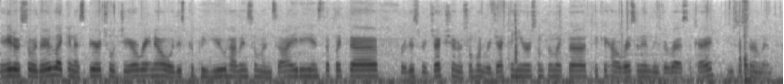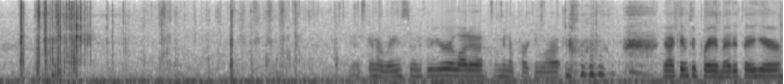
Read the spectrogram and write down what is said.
Eight of Swords, they're like in a spiritual jail right now, or this could be you having some anxiety and stuff like that for this rejection or someone rejecting you or something like that. Take it how resonant, leave the rest, okay? Use discernment. Yeah it's gonna rain soon. If you hear a lot of i'm in a parking lot. Yeah i came to pray and meditate here.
